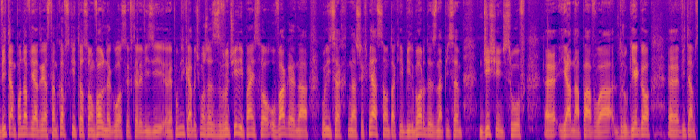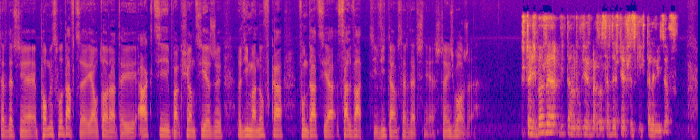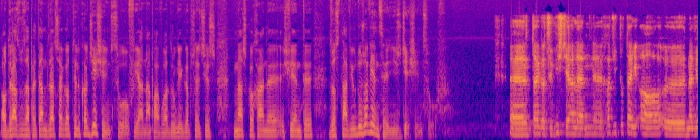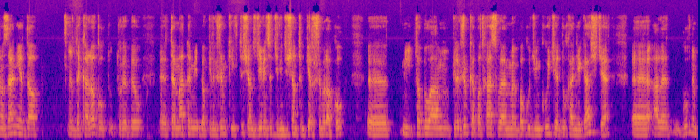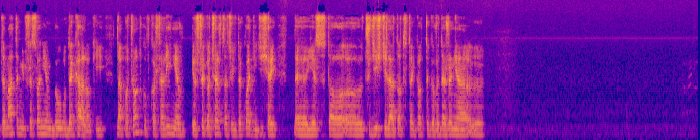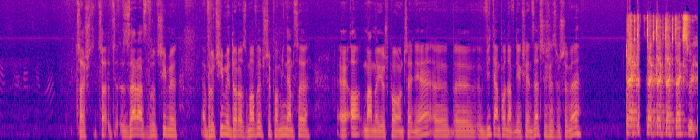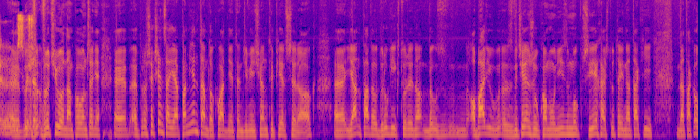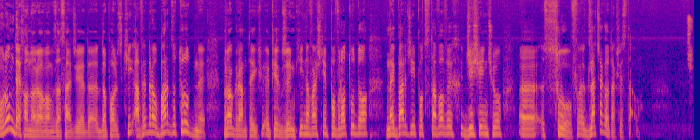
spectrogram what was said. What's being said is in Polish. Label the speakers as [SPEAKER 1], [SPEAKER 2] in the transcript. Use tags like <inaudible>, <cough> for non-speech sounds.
[SPEAKER 1] Witam ponownie, Adrian Stankowski. To są wolne głosy w telewizji Republika. Być może zwrócili Państwo uwagę na ulicach naszych miast. Są takie billboardy z napisem 10 słów e, Jana Pawła II. E, witam serdecznie pomysłodawcę i autora tej akcji, ksiądz Jerzy Limanówka, Fundacja Salvatti. Witam serdecznie. Szczęść Boże.
[SPEAKER 2] Szczęść Boże, witam również bardzo serdecznie wszystkich telewidzów.
[SPEAKER 1] Od razu zapytam, dlaczego tylko 10 słów Jana Pawła II? Przecież nasz kochany święty zostawił dużo więcej niż 10 słów.
[SPEAKER 2] E, tak, oczywiście, ale e, chodzi tutaj o e, nawiązanie do dekalogu, który był e, tematem jego pielgrzymki w 1991 roku. E, I to była pielgrzymka pod hasłem Bogu dziękujcie, ducha nie gaście, e, ale głównym tematem i przesłaniem był dekalog. I na początku w Koszalinie 1 czerwca, czyli dokładnie dzisiaj jest to 30 lat od tego, tego wydarzenia
[SPEAKER 1] Coś, co, zaraz wrócimy, wrócimy do rozmowy. Przypominam sobie, e, o, mamy już połączenie. E, e, witam ponownie księdza, czy się słyszymy?
[SPEAKER 2] Tak, tak, tak, tak, tak, tak, słyszę.
[SPEAKER 1] Wróciło nam połączenie. Proszę księdza, ja pamiętam dokładnie ten 91 rok. Jan Paweł II, który no, był, obalił, zwyciężył komunizm, mógł przyjechać tutaj na, taki, na taką rundę honorową w zasadzie do, do Polski, a wybrał bardzo trudny program tej pielgrzymki, no właśnie powrotu do najbardziej podstawowych dziesięciu e, słów. Dlaczego tak się stało?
